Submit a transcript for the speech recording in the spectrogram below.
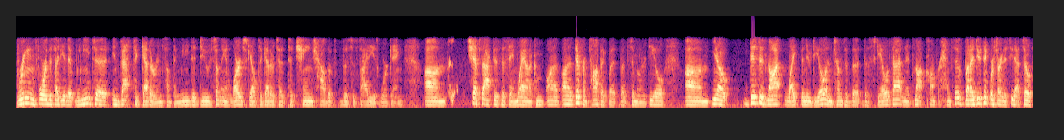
bringing forward this idea that we need to invest together in something. We need to do something at large scale together to to change how the the society is working. Um, CHIPS Act is the same way on a on a, on a different topic, but but similar deal. Um, you know, this is not like the New Deal in terms of the, the scale it's at, and it's not comprehensive, but I do think we're starting to see that. So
